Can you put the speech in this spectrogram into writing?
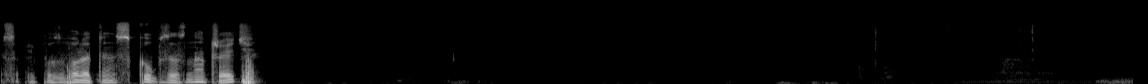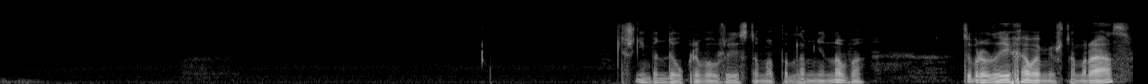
Sobie pozwolę ten skup zaznaczyć. Też nie będę ukrywał, że jest to mapa dla mnie nowa. Co prawda jechałem już tam raz.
